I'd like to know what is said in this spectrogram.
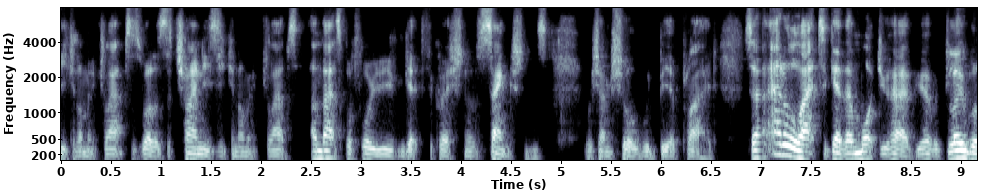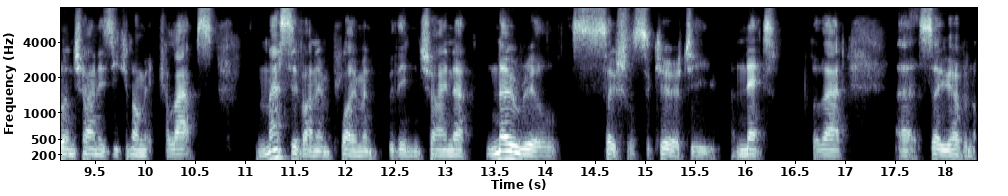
economic collapse as well as the Chinese economic collapse. And that's before you even get to the question of sanctions, which I'm sure would be applied. So add all that together, and what do you have? You have a global and Chinese economic collapse, massive unemployment within China, no real social security net for that. Uh, so you have an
